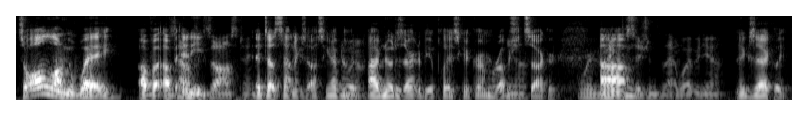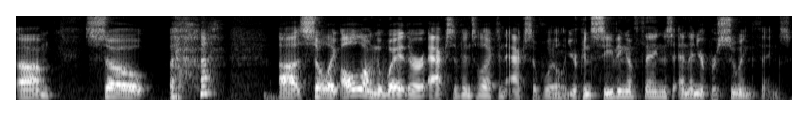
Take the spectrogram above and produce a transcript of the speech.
so all along the way of, of Sounds any exhausting. it does sound exhausting i've no Yeah. i've no desire to be a place kicker i'm rubbish Yeah. at soccer Or even make Um, decisions in that way, but yeah. Exactly. Um, so, uh, so like all along the way, there are acts of intellect and acts of will. You're conceiving of things, and then you're pursuing things.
